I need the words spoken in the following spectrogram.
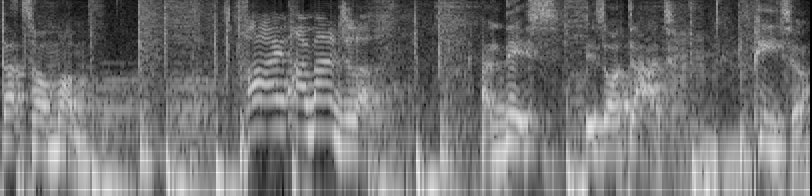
That's our mum. Hi, I'm Angela. And this is our dad, Peter.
